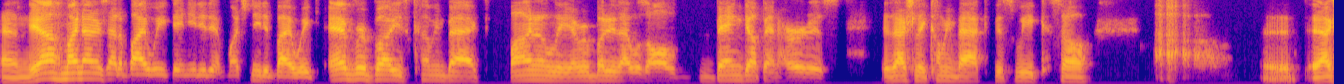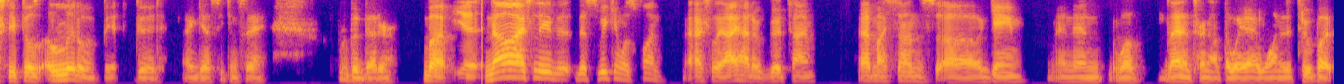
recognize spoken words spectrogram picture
And yeah my niners had a bye week. They needed it much needed bye week. Everybody's coming back. Finally everybody that was all banged up and hurt is is actually coming back this week. So it, it actually feels a little bit good i guess you can say. A little bit better. But Yeah, no, actually, th- this weekend was fun. Actually, I had a good time. I had my son's uh, game, and then, well, that didn't turn out the way I wanted it to, but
